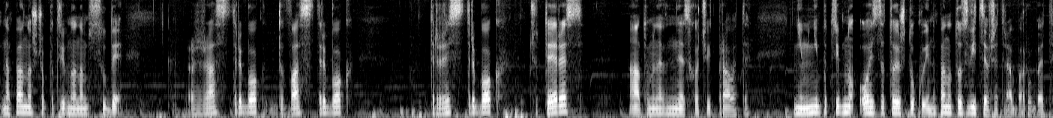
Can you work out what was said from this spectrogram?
напевно, що потрібно нам сюди. Раз стрибок, два стрибок, три стрибок, чотири. А, то мене вниз хоче відправити. Ні, мені потрібно ось за тою штукою. І напевно то звідси вже треба робити.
